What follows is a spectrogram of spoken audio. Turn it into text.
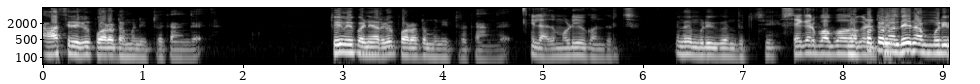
ஆசிரியர்கள் போராட்டம் பண்ணிட்டு இருக்காங்க. தூய்மை பணியாளர்கள் போராட்டம் பண்ணிட்டு இருக்காங்க. இல்ல அது முடிவுக்கு வந்துருச்சு. என்ன முடிவுக்கு வந்துருச்சு? சேகர் பாபு அவர்கள் தேதி நான் முடி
